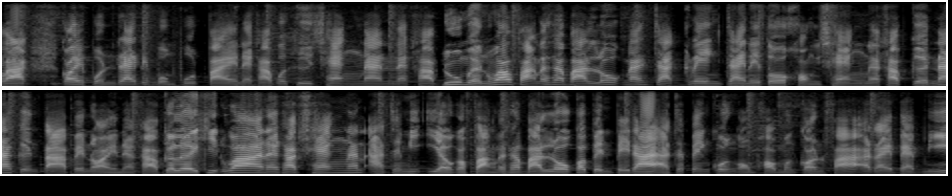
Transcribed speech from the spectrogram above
หลักๆ ก็เหตุผลแรกที่ผมพูดไปนะครับก็คือแชงนั้นนะครับดูเหมือนว่าฝั่งรัฐบาลโลกนั้นจะเกรงใจในตัวของแชงนะครับเกินหน้าเกินตาไปหน่อยนะครับก็เลยคิดว่านะครับแชงนั้นอาจจะมีเอี่ยวกับฝั่งรัฐบาลโลกก็เป็นไปได้ อาจจะเป็นคนของเผ่ามังกรฟ้าอะไรแบบนี้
